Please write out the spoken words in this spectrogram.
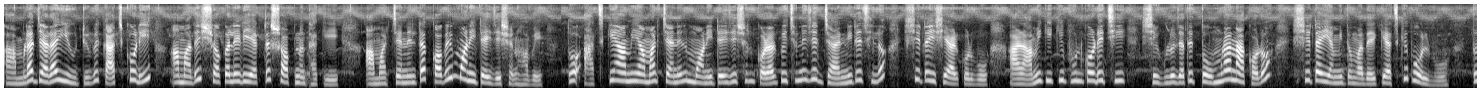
আমরা যারা ইউটিউবে কাজ করি, আমাদের সকালেরই একটা স্বপ্ন থাকে, আমার চ্যানেলটা কবে মনিটাইজেশন হবে? তো আজকে আমি আমার চ্যানেল মনিটাইজেশন করার পিছনে যে জার্নিটা ছিল, সেটাই শেয়ার করব। আর আমি কি কি ভুল করেছি, সেগুলো যাতে তোমরা না করো, সেটাই আমি তোমাদেরকে আজকে বলব। তো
